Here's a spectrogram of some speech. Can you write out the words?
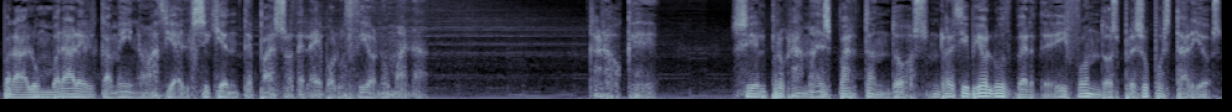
para alumbrar el camino hacia el siguiente paso de la evolución humana. Claro que si el programa Spartan 2 recibió luz verde y fondos presupuestarios,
